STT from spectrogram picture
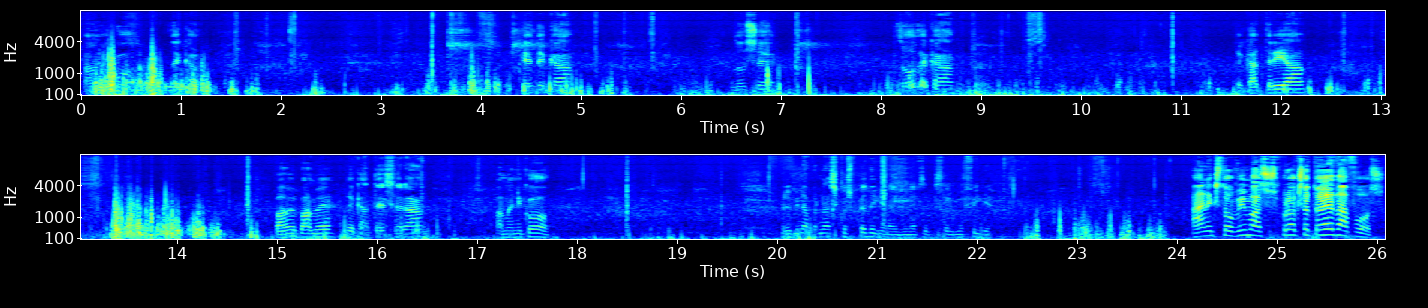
Πάμε λίγο, 10. 11. Δώσε. 12. 13. Πάμε, πάμε, 14. Πάμε, Νικό. Πρέπει να περνάς 25 για να γίνει αυτό που θέλουμε, φύγε. Άνοιξε το βήμα σου, σπρώξε το έδαφος.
